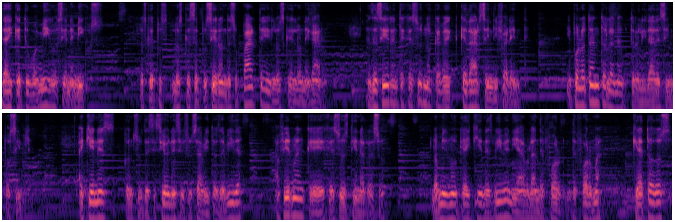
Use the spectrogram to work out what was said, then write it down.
De ahí que tuvo amigos y enemigos, los que, los que se pusieron de su parte y los que lo negaron. Es decir, ante Jesús no cabe quedarse indiferente, y por lo tanto la neutralidad es imposible. Hay quienes, con sus decisiones y sus hábitos de vida, afirman que Jesús tiene razón. Lo mismo que hay quienes viven y hablan de, de forma que a todos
